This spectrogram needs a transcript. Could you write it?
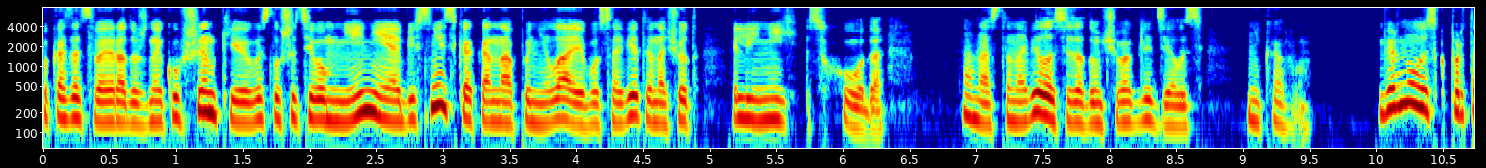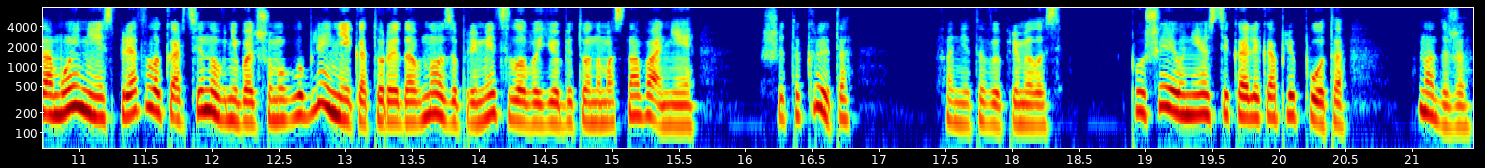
показать свои радужные кувшинки, выслушать его мнение и объяснить, как она поняла его советы насчет линий схода. Она остановилась и задумчиво огляделась. Никого. Вернулась к портомойне и спрятала картину в небольшом углублении, которое давно заприметила в ее бетонном основании. Шито-крыто. Фанета выпрямилась. По шее у нее стекали капли пота. Надо же,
